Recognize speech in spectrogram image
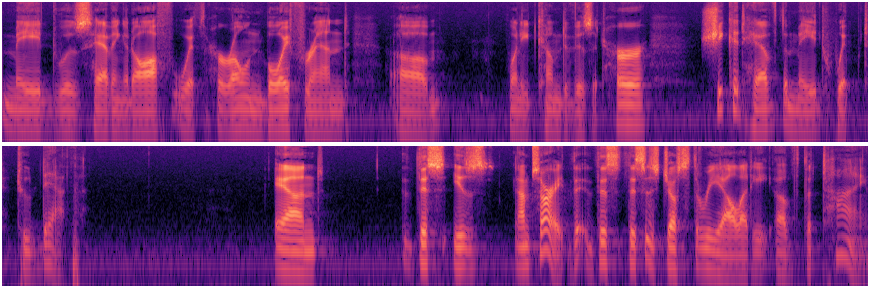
maid was having it off with her own boyfriend um, when he'd come to visit her. She could have the maid whipped to death. And this is, I'm sorry, th- this, this is just the reality of the time.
